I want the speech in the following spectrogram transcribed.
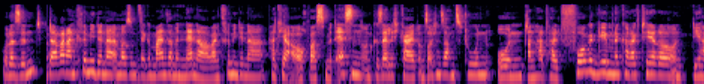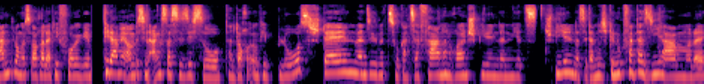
oder sind. Da war dann Krimi-Dinner immer so der gemeinsame Nenner, weil ein Krimi-Dinner hat ja auch was mit Essen und Geselligkeit und solchen Sachen zu tun und man hat halt vorgegebene Charaktere und die Handlung ist auch relativ vorgegeben. Viele haben ja auch ein bisschen Angst, dass sie sich so dann doch irgendwie bloßstellen, wenn sie mit so ganz erfahrenen Rollenspielenden jetzt spielen, dass sie dann nicht genug Fantasie haben oder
